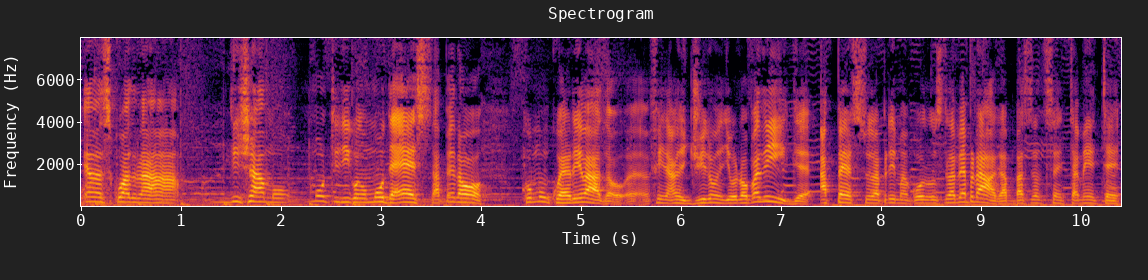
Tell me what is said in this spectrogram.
è una squadra, diciamo, molti dicono modesta, però comunque è arrivato eh, fino al girone di Europa League, ha perso la prima con lo Slavia Praga, abbastanza lentamente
